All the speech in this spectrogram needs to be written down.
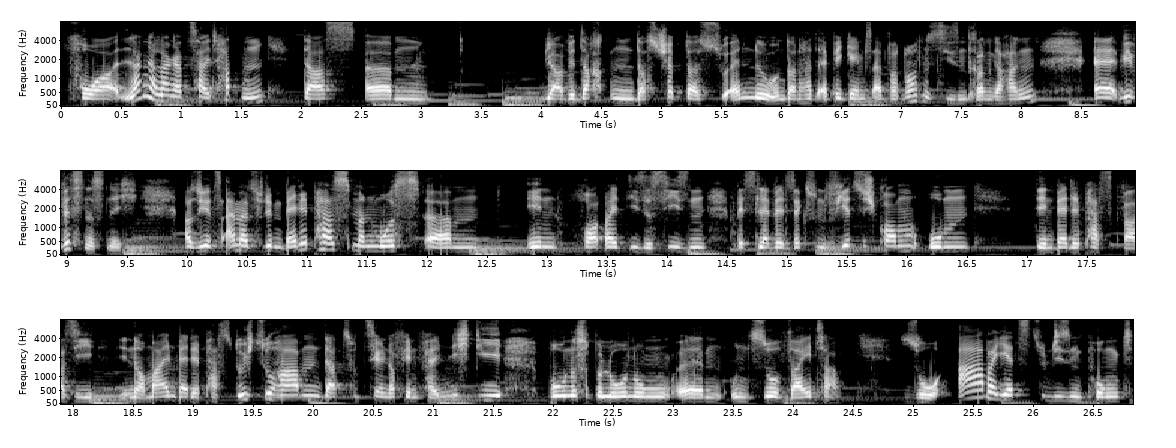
vor langer, langer Zeit hatten, dass, ähm, ja, wir dachten, das Chapter ist zu Ende und dann hat Epic Games einfach noch eine Season dran gehangen. Äh, wir wissen es nicht. Also jetzt einmal zu dem Battle Pass. Man muss ähm, in Fortnite diese Season bis Level 46 kommen, um den Battle Pass quasi, den normalen Battle Pass durchzuhaben. Dazu zählen auf jeden Fall nicht die Bonusbelohnungen ähm, und so weiter. So, aber jetzt zu diesem Punkt,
